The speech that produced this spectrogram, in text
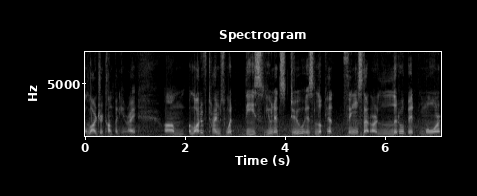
a larger company, right? Um, a lot of times, what these units do is look at things that are a little bit more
